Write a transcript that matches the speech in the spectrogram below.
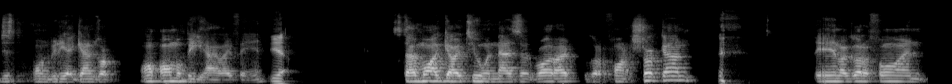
just on video games. Like I'm, a big Halo fan. Yeah. So my go-to when that's it, right, I've got to find a shotgun, and I got to find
